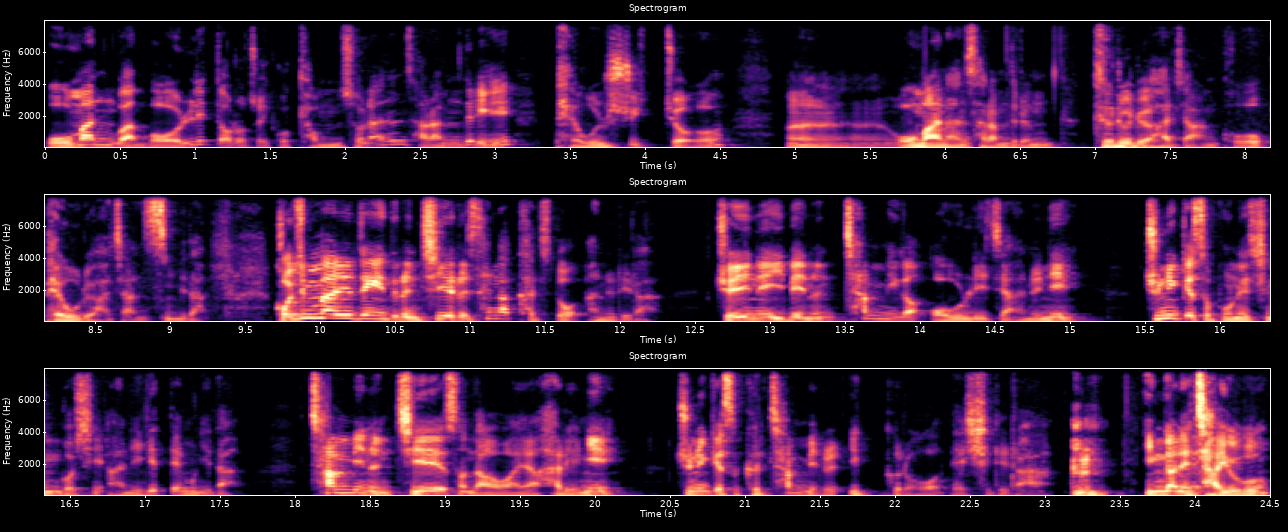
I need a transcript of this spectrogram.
오만과 멀리 떨어져 있고 겸손한 사람들이 배울 수 있죠. 어, 오만한 사람들은 들으려 하지 않고 배우려 하지 않습니다. 거짓말쟁이들은 지혜를 생각하지도 않으리라. 죄인의 입에는 찬미가 어울리지 않으니 주님께서 보내신 것이 아니기 때문이다. 찬미는 지혜에서 나와야 하리니 주님께서 그 찬미를 이끌어 내시리라. 인간의 자유,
